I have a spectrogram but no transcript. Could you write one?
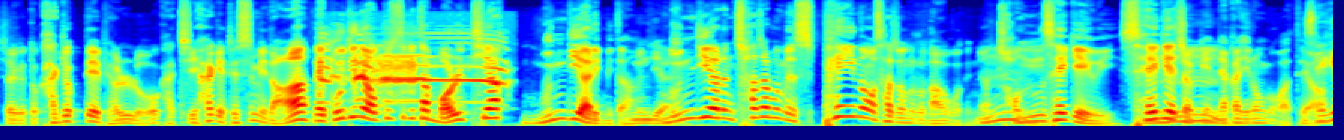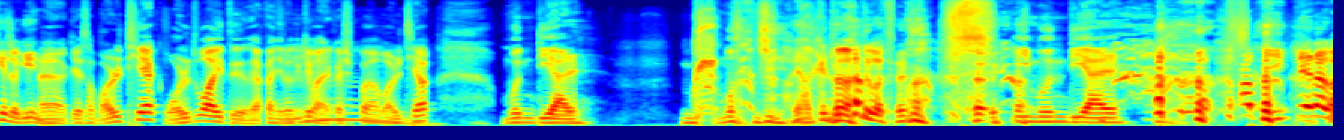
저희가 또 가격대별로 같이 하게 됐습니다. 네 Godin의 어쿠스틱 기타 Multiac Mundial입니다. Mundial. 은 찾아보면 스페인어 사전으로 나오거든요. 음. 전 세계의 세계적인 음. 약간 이런 것 같아요. 세계적인 네, 그래서 Multiac worldwide 약간 이런 느낌 아닐까 싶어요. 음. Multiac Mundial. 문디 아, 약간 녹화도 같은. 이 Mundial 앞에 이 빼라고.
